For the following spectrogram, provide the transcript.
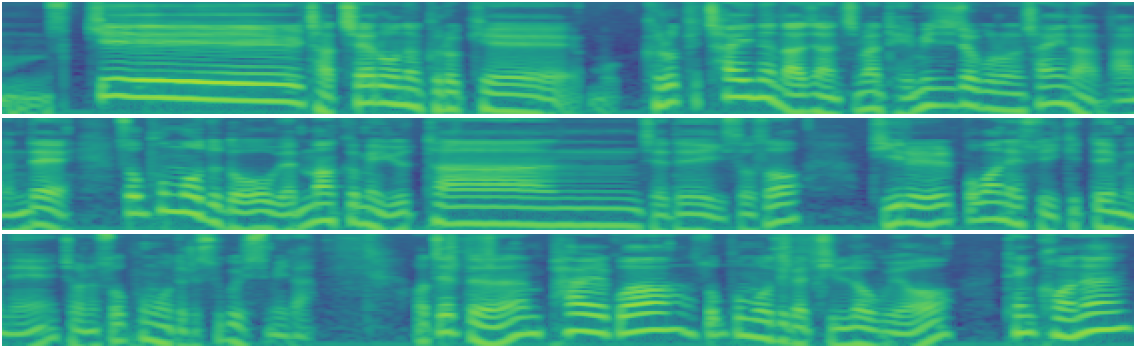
음, 스킬 자체로는 그렇게 뭐 그렇게 차이는 나지 않지만 데미지적으로는 차이는 나는데 소프 모드도 웬만큼의 유탄 제대에 있어서 딜을 뽑아낼 수 있기 때문에 저는 소프 모드를 쓰고 있습니다. 어쨌든 팔과 소프 모드가 딜러고요. 탱커는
